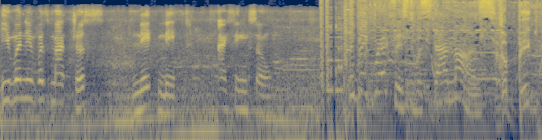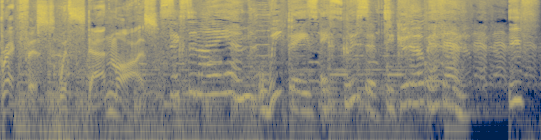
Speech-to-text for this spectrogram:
Even if it's not just net net. I think so. The Big Breakfast with Stan Mars. The Big Breakfast with Stan Mars. 6 to 9 a.m. Weekdays exclusive to Good Hope FM. If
